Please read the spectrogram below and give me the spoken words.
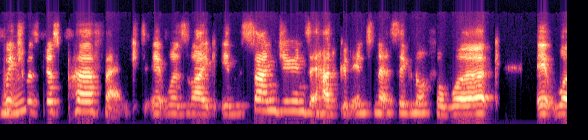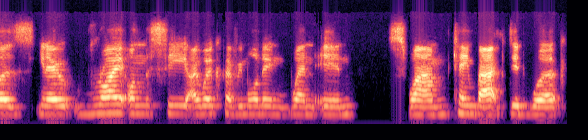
which mm-hmm. was just perfect. It was like in sand dunes, it had good internet signal for work. It was, you know, right on the sea. I woke up every morning, went in, swam, came back, did work,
